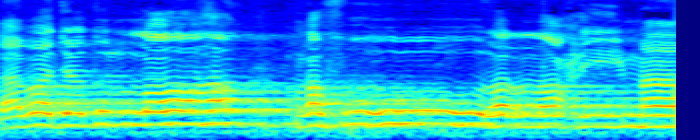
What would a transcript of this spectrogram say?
لوجدوا الله غفورا رحيما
